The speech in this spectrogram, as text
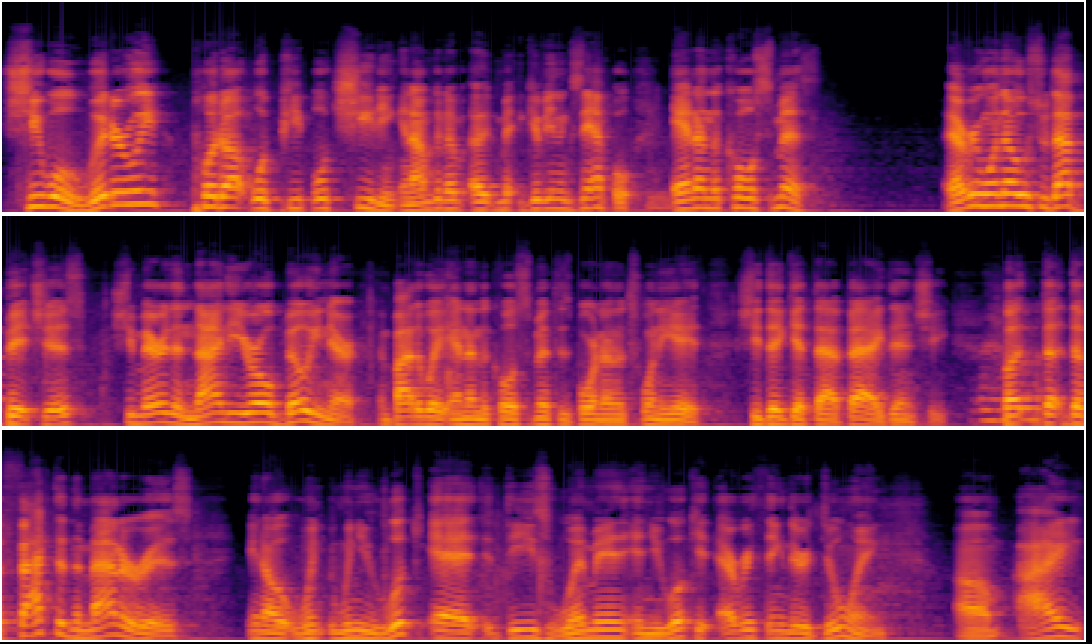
She will literally put up with people cheating. And I'm gonna uh, give you an example. Anna Nicole Smith. Everyone knows who that bitch is. She married a 90 year old billionaire. And by the way, Anna Nicole Smith is born on the 28th. She did get that bag, didn't she? But the, the fact of the matter is, you know, when, when you look at these women and you look at everything they're doing, um, I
